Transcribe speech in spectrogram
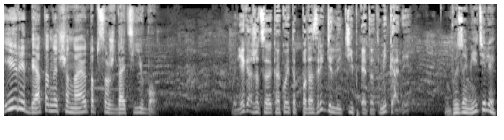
И ребята начинают обсуждать его. Мне кажется, какой-то подозрительный тип этот Миками. Вы заметили,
